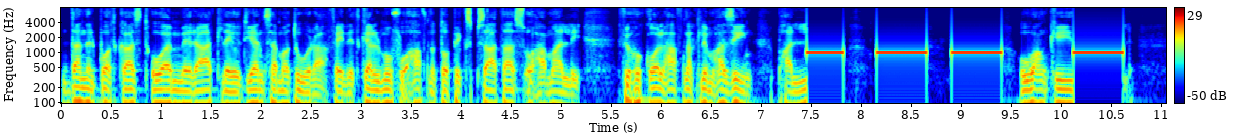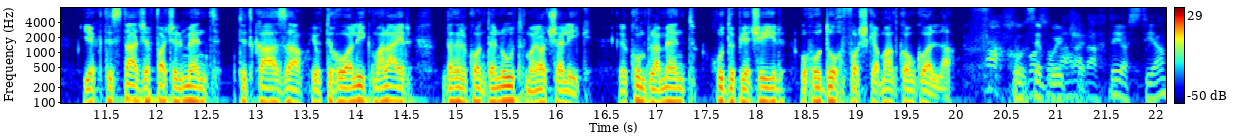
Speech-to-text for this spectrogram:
Dan il-podcast huwa mmirat lejn udjenza matura fejn nitkellmu fuq ħafna topics b'satas u ħamalli, fih ukoll ħafna kliem ħażin bħal l-, u anki l-. Jekk tistagħġeb faċilment, titkaża jew tieħu għalik malajr, dan il-kontenut ma jgħoddx għalik. Il-kumplament ħudu pjaċir u ħuduh f'għoxx kemm għandkom kollha. Ħuh sib wiċċek.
